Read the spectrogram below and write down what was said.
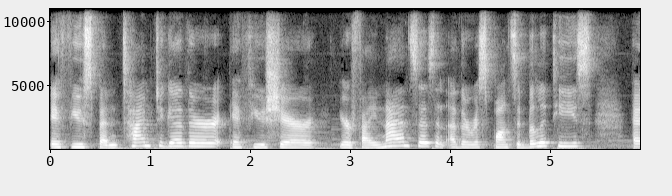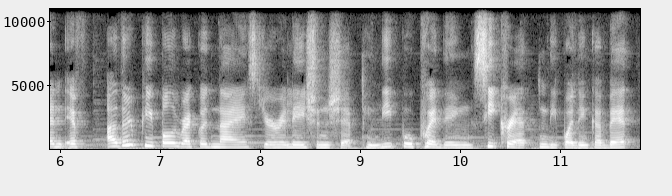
if you spend time together, if you share your finances and other responsibilities, and if other people recognize your relationship, hindi po pwedeng secret, hindi pwedeng kabit,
